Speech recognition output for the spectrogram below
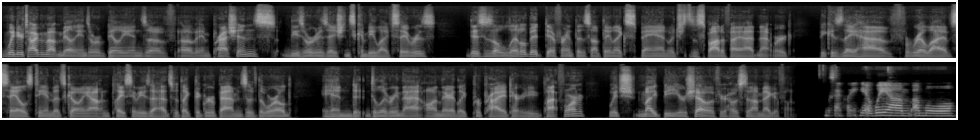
When you're talking about millions or billions of, of impressions, these organizations can be lifesavers. This is a little bit different than something like Span, which is the Spotify ad network, because they have a real live sales team that's going out and placing these ads with like the GroupMs of the world and delivering that on their like proprietary platform, which might be your show if you're hosted on Megaphone. Exactly. Yeah, we um, are more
